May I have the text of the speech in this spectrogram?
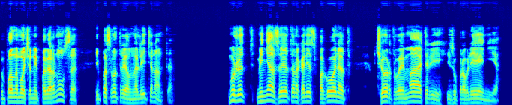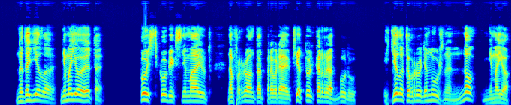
уполномоченный повернулся и посмотрел на лейтенанта. Может, меня за это, наконец, погонят к чертовой матери из управления. Надоело, не мое это. Пусть кубик снимают, на фронт отправляют, я только рад буду. И дело-то вроде нужно, но не мое.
